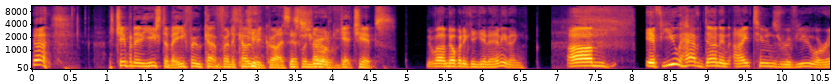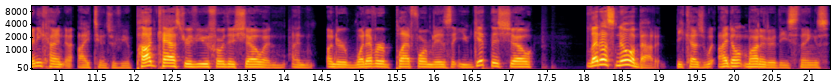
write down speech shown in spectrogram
it's cheaper than it used to be through for the COVID Yeah, crisis when no one could get chips. well, nobody could get anything. Um, if you have done an iTunes review or any kind of iTunes review, podcast review for this show, and, and under whatever platform it is that you get this show, let us know about it because I don't monitor these things.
